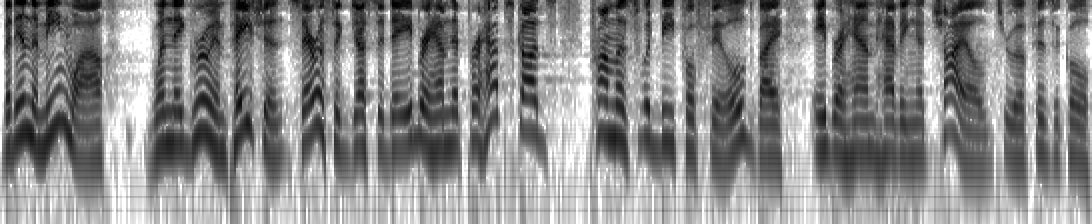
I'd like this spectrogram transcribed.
But in the meanwhile, when they grew impatient, Sarah suggested to Abraham that perhaps God's promise would be fulfilled by Abraham having a child through a physical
